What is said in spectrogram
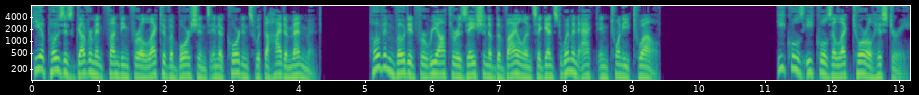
He opposes government funding for elective abortions in accordance with the Hyde Amendment. Hoeven voted for reauthorization of the Violence Against Women Act in 2012. Electoral history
